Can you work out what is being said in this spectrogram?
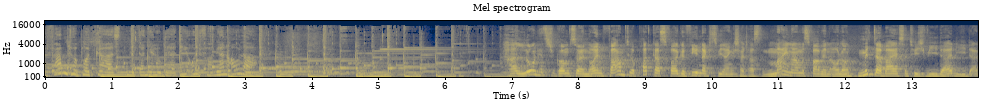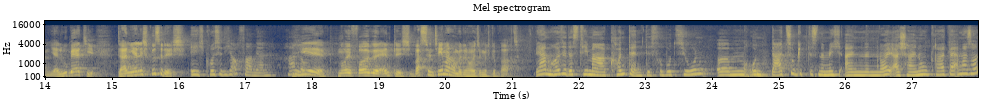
der Farbentour-Podcast mit Daniel Huberti und Fabian Aula. Hallo und herzlich willkommen zu einer neuen Farbentour-Podcast-Folge. Vielen Dank, dass du wieder eingeschaltet hast. Mein Name ist Fabian Aula und mit dabei ist natürlich wieder die Daniel Huberti. Daniel, ich grüße dich. Ich grüße dich auch, Fabian. Hallo. Yeah, neue Folge, endlich. Was für ein Thema haben wir denn heute mitgebracht? Wir haben heute das Thema Content-Distribution ähm, oh. und dazu gibt es nämlich eine Neuerscheinung gerade bei Amazon,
